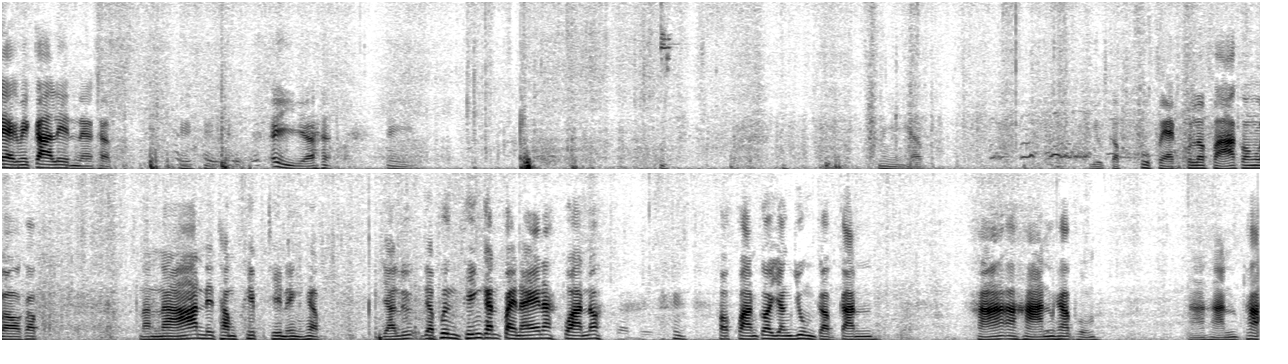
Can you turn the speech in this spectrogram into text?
แรกๆไม่กล้าเล่นนะครับเอ้ยอะเอ้ยนี่ครับ อยู่กับคู่แฝดคนละฝาของเราครับ นานๆได้ทำคลิปทีหนึ่งครับ อย่าลืมอย่าเพิ่งทิ้งกันไปไหนนะกวานเนาะเพราะควานก็ยังยุ่งกับการหาอาหารครับผมหาอาหารถ้า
